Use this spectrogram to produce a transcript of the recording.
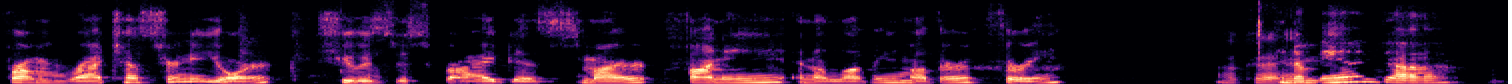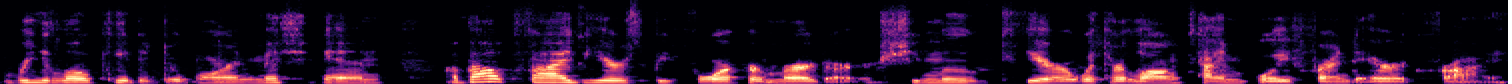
from Rochester, New York. She was described as smart, funny, and a loving mother of three. Okay. And Amanda relocated to Warren, Michigan about five years before her murder. She moved here with her longtime boyfriend, Eric Fry.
